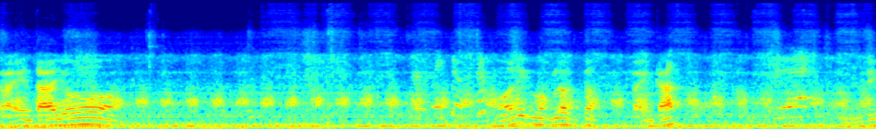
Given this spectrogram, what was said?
Kain tayo. Mali, mag-vlog ka. Kain ka? Ah, Hindi.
